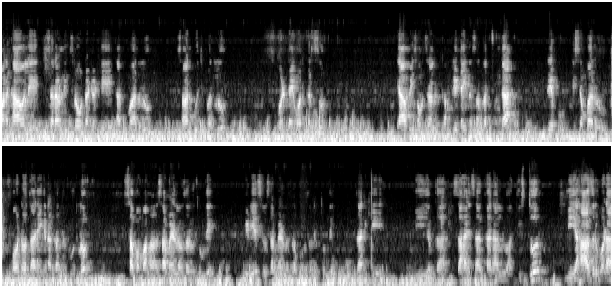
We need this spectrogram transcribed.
మనకు కావాలి సరౌండింగ్స్లో ఉన్నటువంటి అభిమానులు సానుభూతి పనులు ఓల్డ్ టైం వర్కర్స్ యాభై సంవత్సరాలు కంప్లీట్ అయిన సందర్భంగా రేపు డిసెంబర్ ఒకటో తారీఖున కందుకూరులో సభ మహా సమ్మేళనం జరుగుతుంది. పీడిఎస్ సమ్మేళన సభ జరుగుతుంది. దానికి మీ యొక్క సహాయ సహకారాలు అందిస్తూ మీ హాజరు కూడా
